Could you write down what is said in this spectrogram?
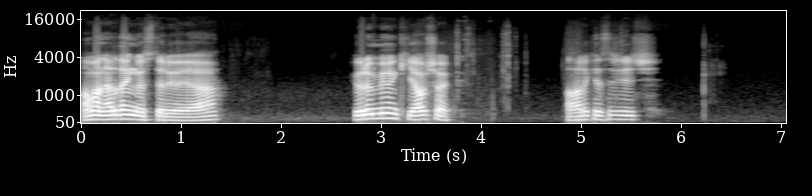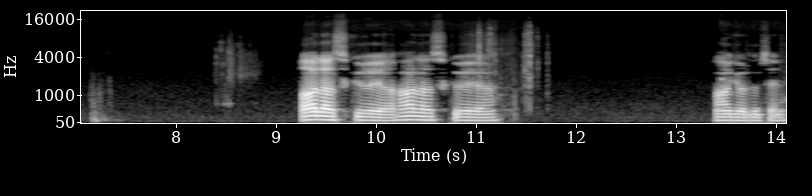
Ama nereden gösteriyor ya? Görünmüyorsun ki yavşak. Ağrı kesici hiç. Hala sıkıyor ya. Hala sıkıyor ya. Aa gördüm seni.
